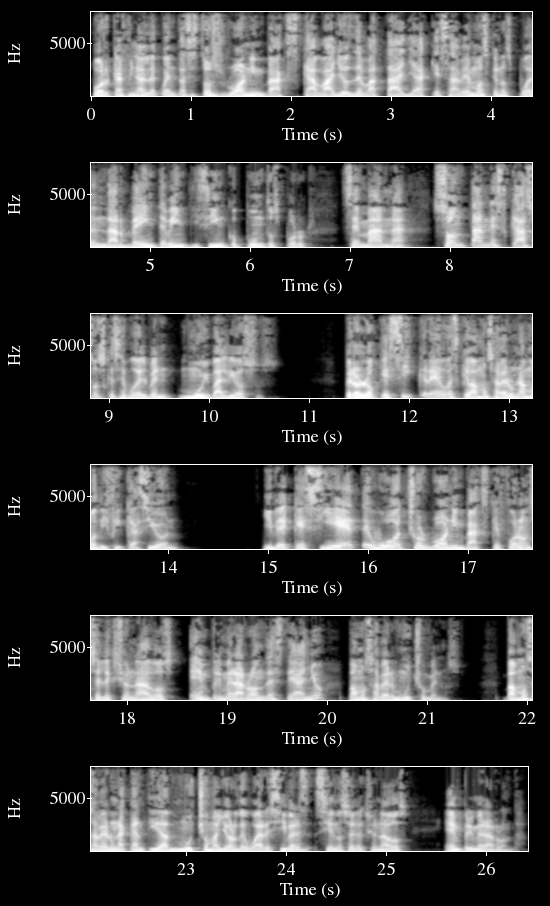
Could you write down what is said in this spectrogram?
porque al final de cuentas estos running backs, caballos de batalla que sabemos que nos pueden dar 20, 25 puntos por semana, son tan escasos que se vuelven muy valiosos. Pero lo que sí creo es que vamos a ver una modificación y de que siete u ocho running backs que fueron seleccionados en primera ronda este año, vamos a ver mucho menos. Vamos a ver una cantidad mucho mayor de wide receivers siendo seleccionados en primera ronda.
